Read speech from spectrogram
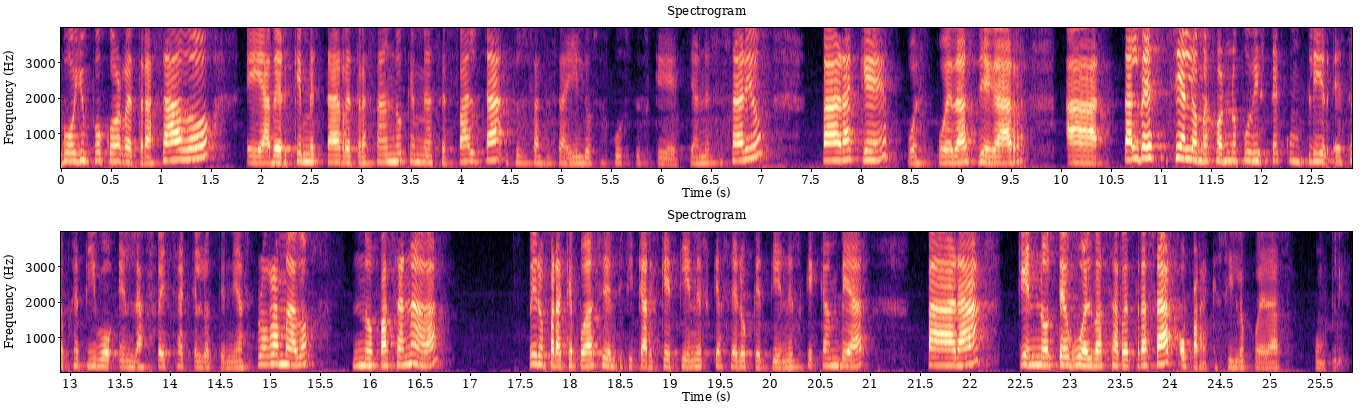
voy un poco retrasado, eh, a ver qué me está retrasando, qué me hace falta, entonces haces ahí los ajustes que sean necesarios para que pues puedas llegar tal vez si a lo mejor no pudiste cumplir ese objetivo en la fecha que lo tenías programado, no pasa nada, pero para que puedas identificar qué tienes que hacer o qué tienes que cambiar para que no te vuelvas a retrasar o para que sí lo puedas cumplir,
